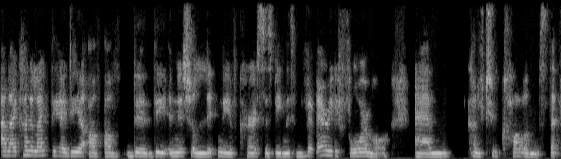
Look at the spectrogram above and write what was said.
and I kind of like the idea of of the the initial litany of curses being this very formal um kind of two columns that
